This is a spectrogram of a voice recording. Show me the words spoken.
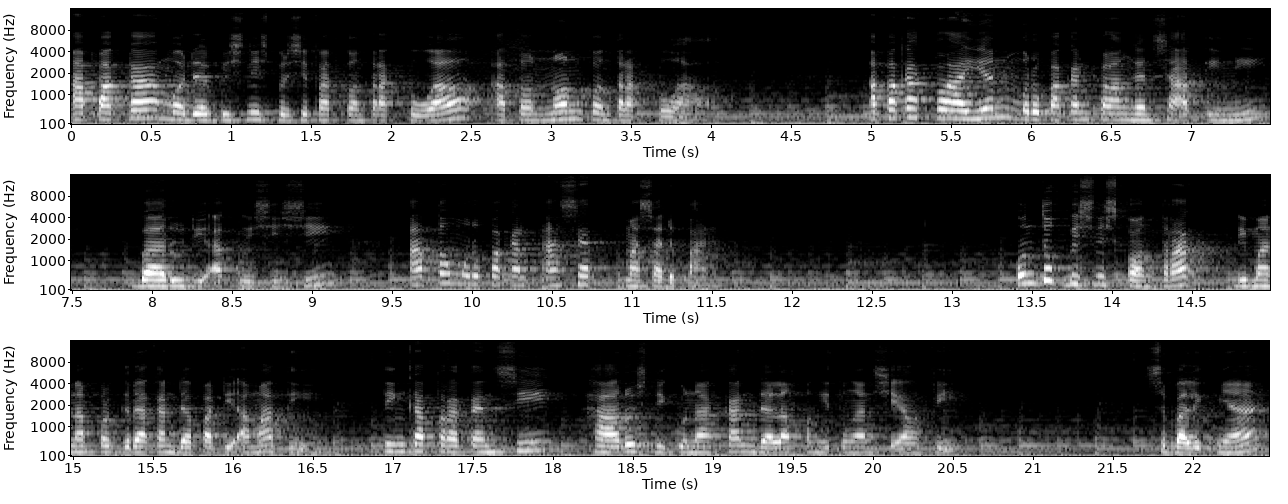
Apakah model bisnis bersifat kontraktual atau non-kontraktual? Apakah klien merupakan pelanggan saat ini, baru diakuisisi, atau merupakan aset masa depan? Untuk bisnis kontrak, di mana pergerakan dapat diamati, tingkat retensi harus digunakan dalam penghitungan CLV. Sebaliknya,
